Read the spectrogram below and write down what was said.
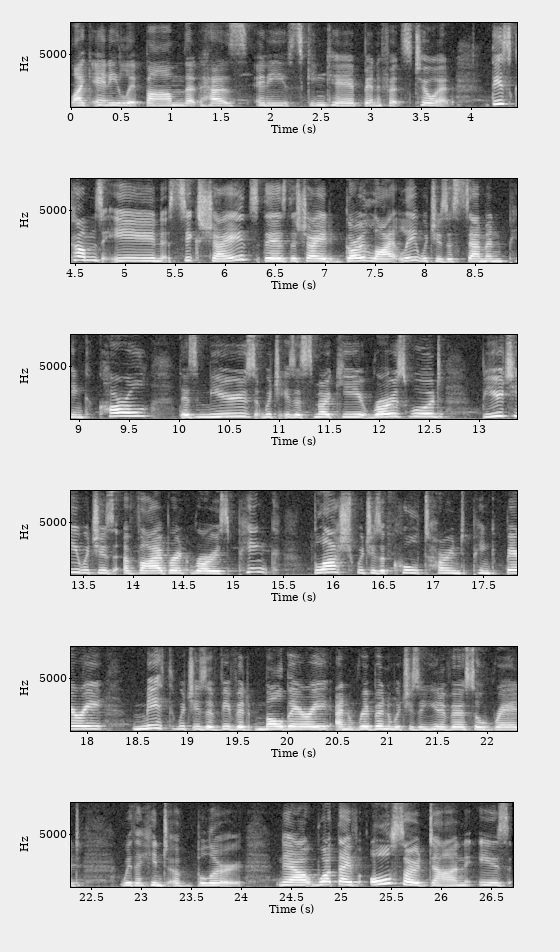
like any lip balm that has any skincare benefits to it. This comes in six shades. There's the shade Go Lightly, which is a salmon pink coral. There's Muse, which is a smoky rosewood. Beauty, which is a vibrant rose pink. Blush, which is a cool toned pink berry. Myth, which is a vivid mulberry. And Ribbon, which is a universal red with a hint of blue. Now, what they've also done is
